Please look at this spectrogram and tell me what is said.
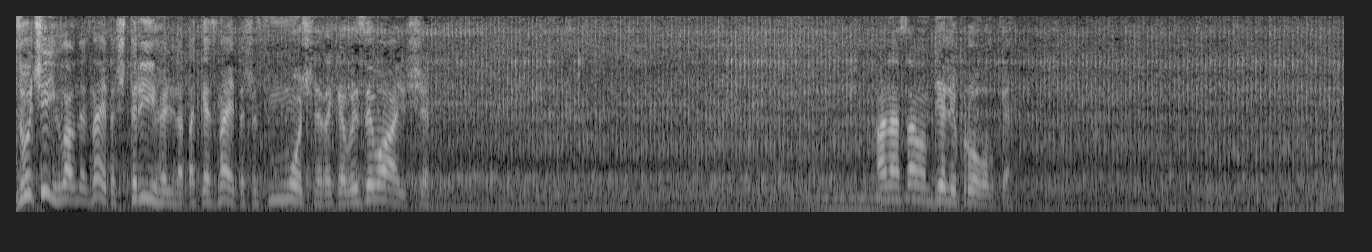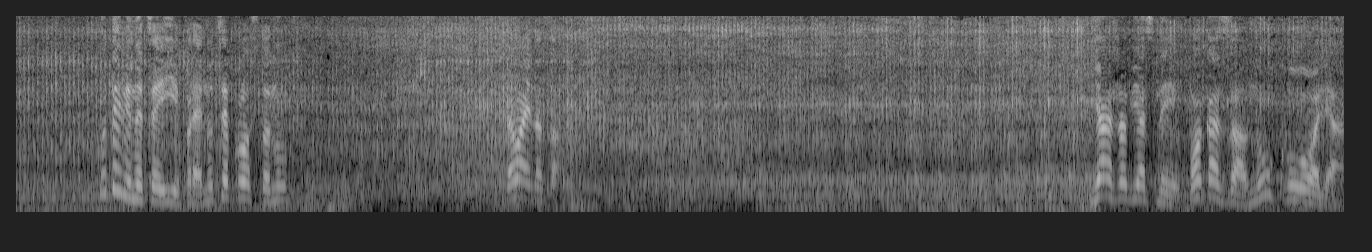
Звучить, головне, знаєте, штрігельне таке, знаєте, щось мощне, таке визиваюче. А на самом деле проволоки. Куди він оце її пре? Ну це просто, ну. Давай назад. Я ж об'яснив, показав, ну Коля.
